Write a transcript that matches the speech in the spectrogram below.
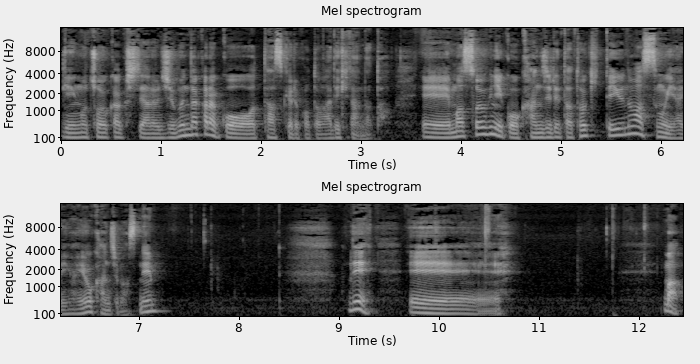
言語聴覚士である自分だからこう助けることができたんだと、えーまあ、そういうふうにこう感じれた時っていうのはすごいやりがいを感じますね。で、えーまあ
